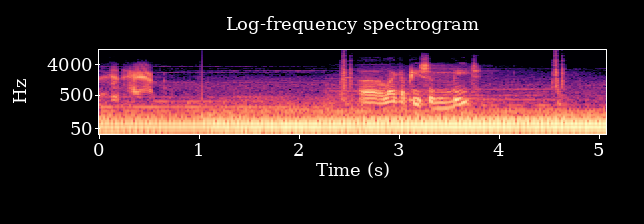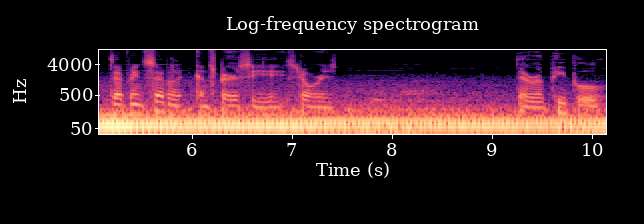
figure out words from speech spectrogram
It happened. Uh, like a piece of meat. There have been several conspiracy stories. There are people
